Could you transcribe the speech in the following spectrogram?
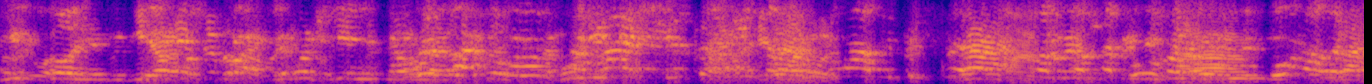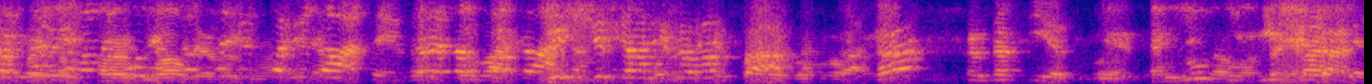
никто не будет. Не переживайте, вы вообще не переживайте. Будете считать. Вы считали голоса, да? Когда съезд был. Ну, не считали.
